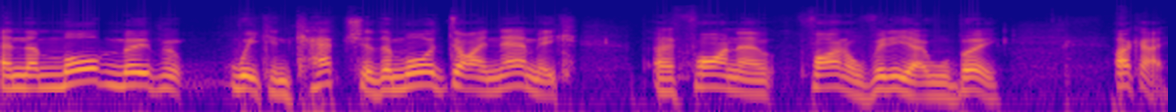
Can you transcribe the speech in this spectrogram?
and the more movement we can capture, the more dynamic a final, final video will be. Okay,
